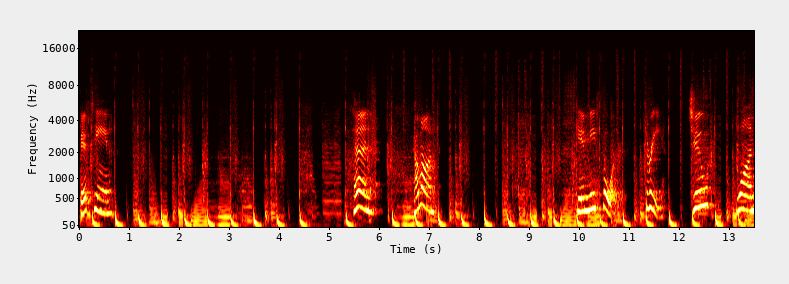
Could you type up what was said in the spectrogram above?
15. 10. Come on. Give me four, three, two, one.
